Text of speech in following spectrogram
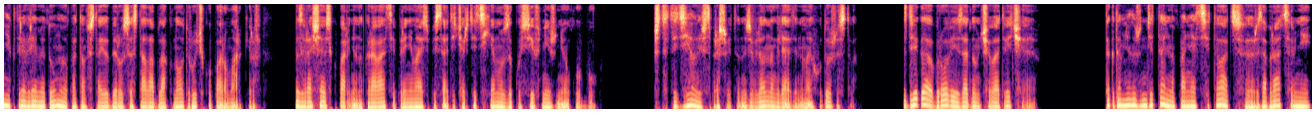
некоторое время думаю, потом встаю, беру со стола блокнот, ручку, пару маркеров, возвращаюсь к парню на кровати, принимаюсь писать и чертить схему, закусив нижнюю губу. «Что ты делаешь?» — спрашивает он, удивленно глядя на мое художество. Сдвигаю брови и задумчиво отвечаю. Тогда мне нужно детально понять ситуацию, разобраться в ней,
